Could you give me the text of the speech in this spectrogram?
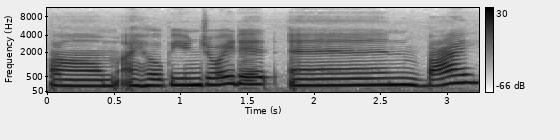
um, I hope you enjoyed it, and bye.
